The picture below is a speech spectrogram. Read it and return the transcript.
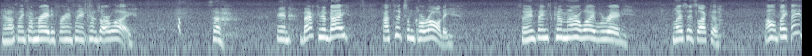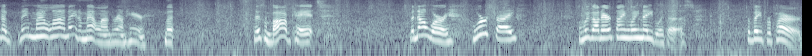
And I think I'm ready for anything that comes our way. So, and back in the day, I took some karate. So anything's coming our way, we're ready. Unless it's like a, I don't think, they ain't no, they mountain they ain't no mountain lions around here. But there's some bobcats. But don't worry, we're safe and we got everything we need with us to be prepared.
